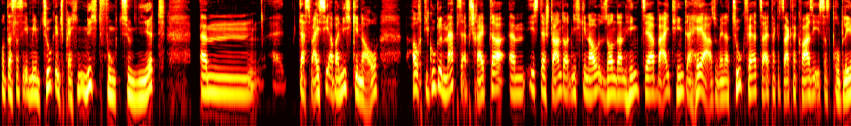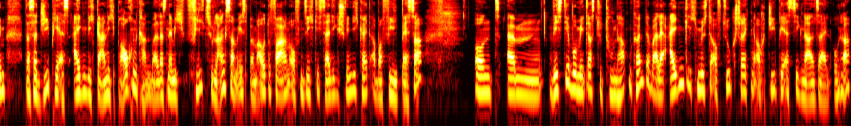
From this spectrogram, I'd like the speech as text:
und dass das eben im Zug entsprechend nicht funktioniert. Ähm, äh, das weiß sie aber nicht genau. Auch die Google Maps App schreibt da, ähm, ist der Standort nicht genau, sondern hinkt sehr weit hinterher. Also wenn er Zug fährt, sagt er, sagt er quasi, ist das Problem, dass er GPS eigentlich gar nicht brauchen kann, weil das nämlich viel zu langsam ist. Beim Autofahren offensichtlich sei die Geschwindigkeit aber viel besser. Und ähm, wisst ihr, womit das zu tun haben könnte? Weil er eigentlich müsste auf Zugstrecken auch GPS-Signal sein, oder?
